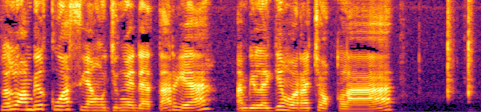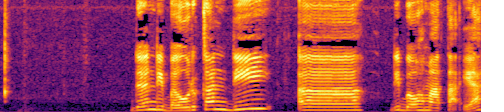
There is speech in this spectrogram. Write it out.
Lalu ambil kuas yang ujungnya datar ya. Ambil lagi yang warna coklat. Dan dibaurkan di uh, di bawah mata ya.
